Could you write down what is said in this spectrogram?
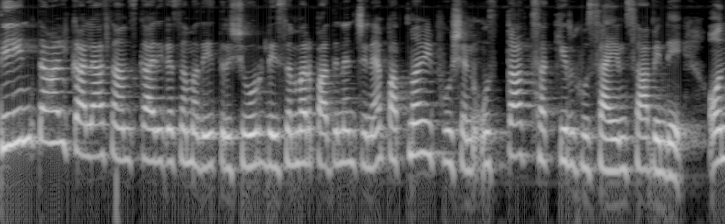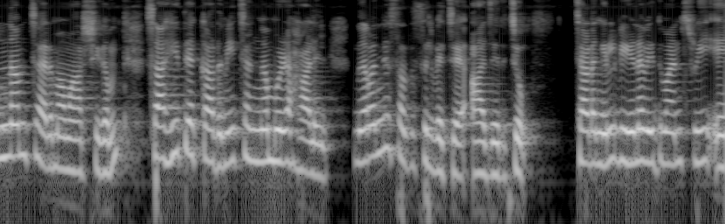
തീൻതാൾ കലാ സാംസ്കാരിക സമിതി തൃശൂർ ഡിസംബർ പതിനഞ്ചിന് പത്മവിഭൂഷൺ ഉസ്താദ് സക്കീർ ഹുസൈൻ സാബിന്റെ ഒന്നാം ചരമവാർഷികം സാഹിത്യ അക്കാദമി ചങ്ങമ്പുഴ ഹാളിൽ നിറഞ്ഞ സദസ്സിൽ വെച്ച് ആചരിച്ചു. ചടങ്ങിൽ വീണ വീണവിദ്വാൻ ശ്രീ എ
